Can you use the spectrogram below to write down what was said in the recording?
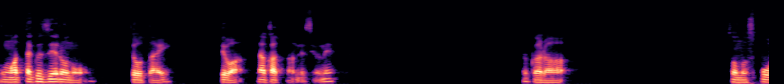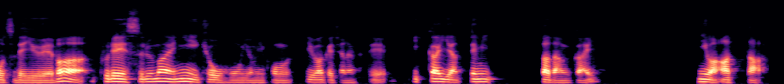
全くゼロの状態ではなかったんですよね。だから、そのスポーツで言えば、プレイする前に教本を読み込むっていうわけじゃなくて、一回やってみた段階にはあった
